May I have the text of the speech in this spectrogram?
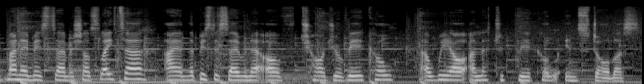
there, my name is uh, Michelle Slater. I am the business owner of Charge Your Vehicle, and we are electric vehicle installers.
